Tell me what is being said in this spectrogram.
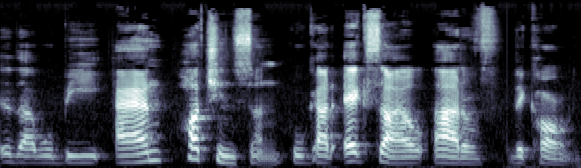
that would be Anne Hutchinson, who got exiled out of the colony.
